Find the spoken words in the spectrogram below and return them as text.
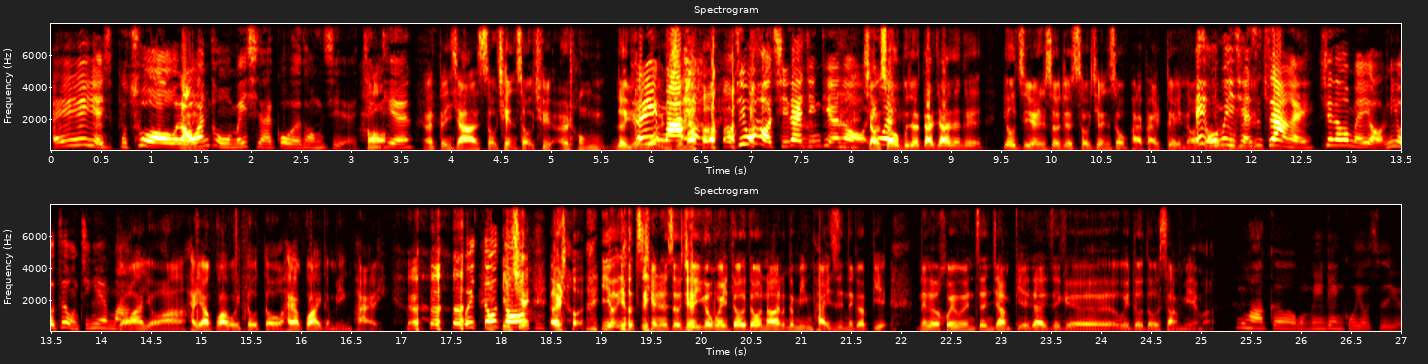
哎，也不错哦，老顽童，我们一起来过儿童节。今天，那，等一下手牵手去儿童乐园玩，可以吗？其实我好期待今天哦。小时候不就大家那个幼稚园的时候就手牵手排排队，然后。哎，我们以前是这样哎，现在都没有。你有这种经验吗？有啊有啊，还要挂围兜兜，还要挂一个名牌。围兜兜。以前儿童幼幼稚园的时候就一个围兜兜，然后那个名牌是那个别那个回纹针这样别在这个围兜兜上面嘛。木华哥，我没练过幼稚园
